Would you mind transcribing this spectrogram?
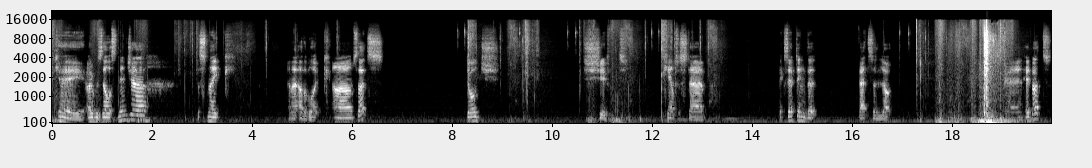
Okay, Overzealous Ninja, the Snake, and that other bloke. Um, so that's dodge, shift, counter stab, accepting that that's a lot. And headbutt,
